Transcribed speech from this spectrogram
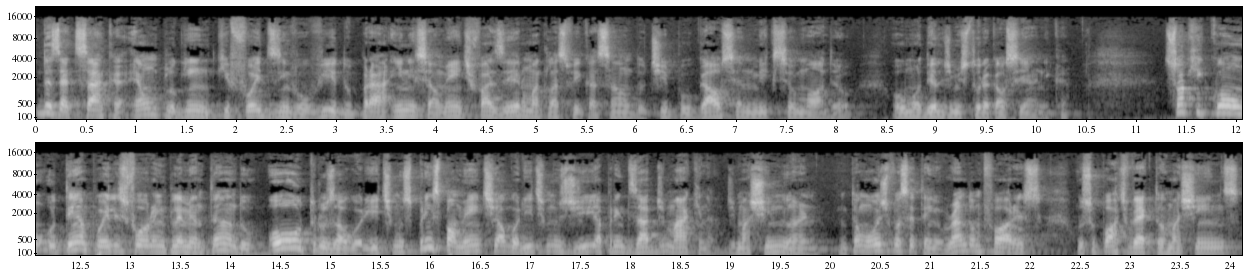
O DZSACA é um plugin que foi desenvolvido para inicialmente fazer uma classificação do tipo Gaussian Mixture Model, ou modelo de mistura gaussiânica. Só que com o tempo eles foram implementando outros algoritmos, principalmente algoritmos de aprendizado de máquina, de machine learning. Então hoje você tem o Random Forest, o Support Vector Machines,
